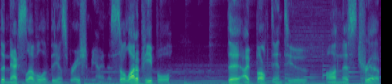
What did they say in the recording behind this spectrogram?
the next level of the inspiration behind this. So a lot of people that I bumped into on this trip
